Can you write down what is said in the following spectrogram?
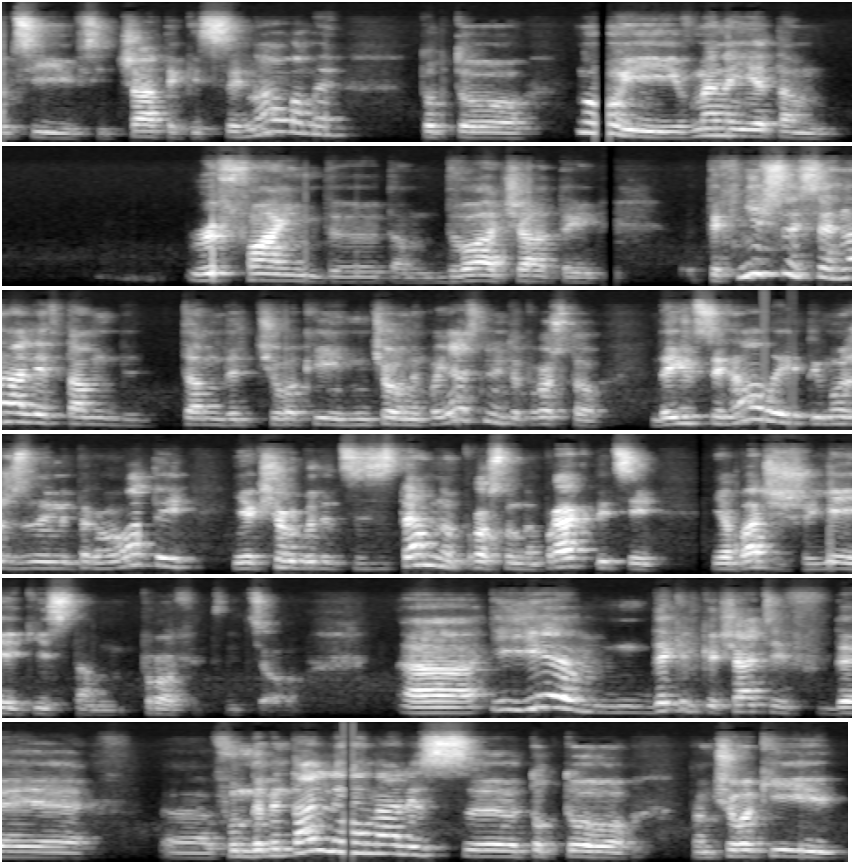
оці всі чатики з сигналами. Тобто, ну і в мене є там refined, е, там два чати технічних сигналів, там, там, де чуваки нічого не пояснюють, то просто дають сигнали, і ти можеш з ними торгувати. Якщо робити це системно, просто на практиці, я бачу, що є якийсь там профіт від цього. Е, і є декілька чатів, де е, фундаментальний аналіз, е, тобто там чуваки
